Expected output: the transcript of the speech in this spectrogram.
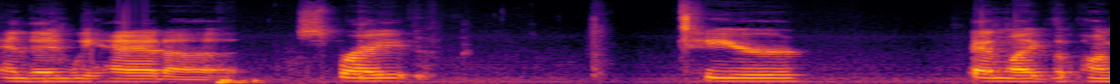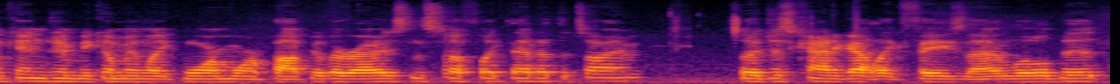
and then we had uh Sprite, Tier, and like the Punk Engine becoming like more and more popularized and stuff like that at the time. So it just kind of got like phased out a little bit,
